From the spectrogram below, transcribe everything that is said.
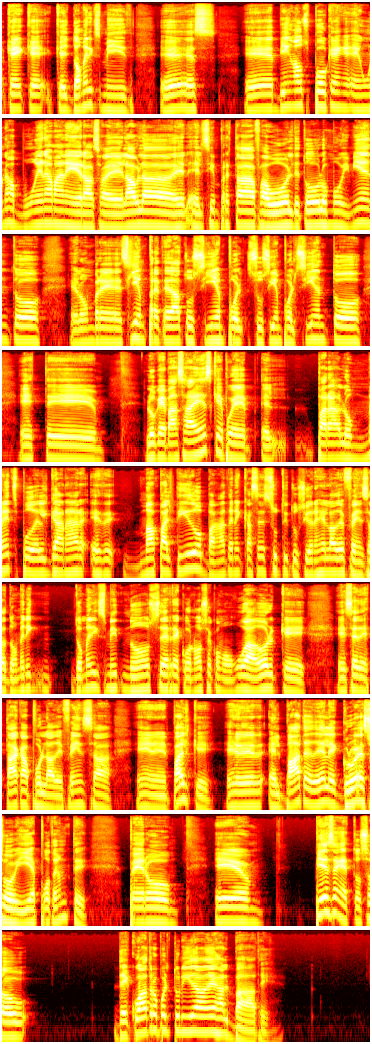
que, que, que Dominic Smith es, es bien outspoken en una buena manera. O sea, él habla, él, él siempre está a favor de todos los movimientos. El hombre siempre te da tu 100 por- su 100%. Este, lo que pasa es que, pues, el- para los Mets poder ganar más partidos, van a tener que hacer sustituciones en la defensa. Dominic, Dominic Smith no se reconoce como un jugador que eh, se destaca por la defensa en el parque. El, bate de él es grueso y es potente. Pero eh, piensen esto. So, de cuatro oportunidades al bate,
